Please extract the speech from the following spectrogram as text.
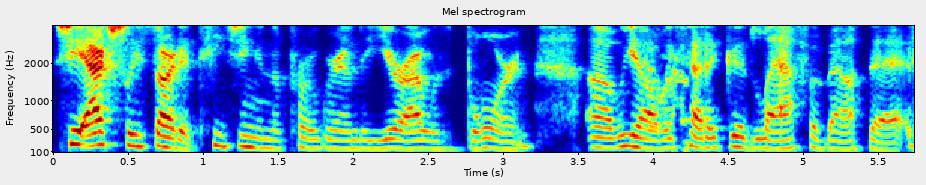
She actually started teaching in the program the year I was born. Uh, we always had a good laugh about that.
